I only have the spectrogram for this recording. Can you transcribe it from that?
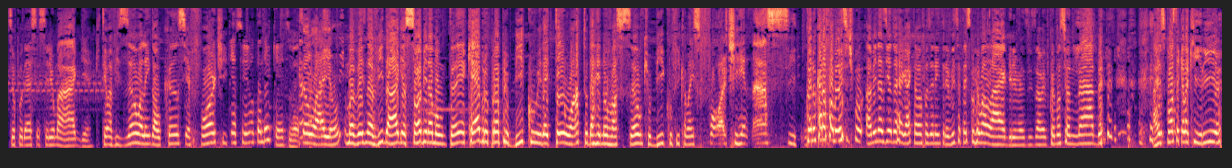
se eu pudesse, eu seria uma águia, que tem uma visão além do alcance, é forte. Ia ser o Thundercats, velho. Seu Lion. Uma vez na vida, a águia sobe na montanha, quebra o próprio bico, e daí tem o ato da renovação, que o bico fica mais forte, renasce. Quando o cara falou isso, tipo, a minazinha do RH que tava fazendo a entrevista até escorreu uma lágrima, assim, sabe? Ficou emocionada. a resposta que ela queria.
